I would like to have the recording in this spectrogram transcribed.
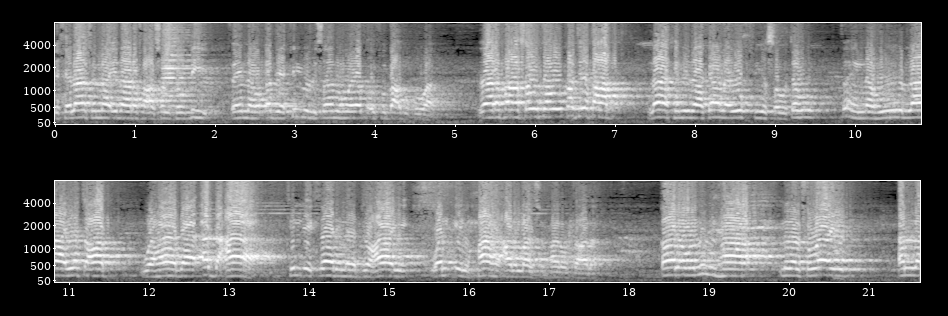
بخلاف ما إذا رفع صوته به fainahu qad yakilu lisaanuhu wayadcifu bacdu quwaa idaa rafaca sawtahu qad yatcab laakin ida kaana yukfii sawtahu fainahu laa yatcab wahada adcaa fi اlإkhaari min adducaa'i wاlإlxaahi cala اllahi subxaanaه wa tacaala qaala waminha min alfawaa'id ana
